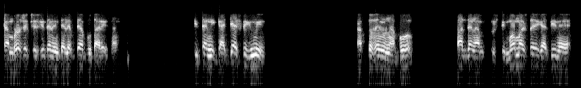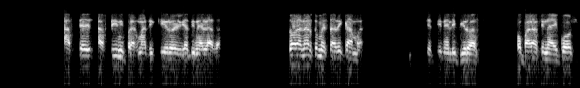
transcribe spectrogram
Και αν πρόσεξες ήταν η τελευταία που τα ρίχναν. Ήταν η κακιά στιγμή. Αυτό θέλω να πω. Πάντα να τους θυμόμαστε γιατί είναι Αυτές, αυτοί είναι οι πραγματικοί ήρωες για την Ελλάδα. Τώρα να έρθουμε στα δικά μας. Γιατί είναι λυπηρό αυτό. Ο Παναθηναϊκός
